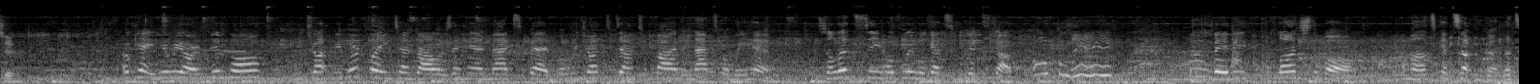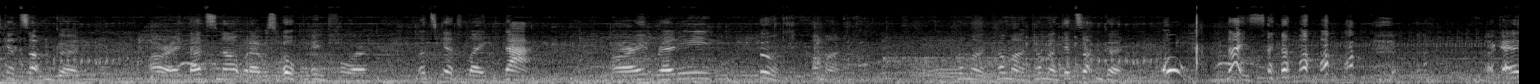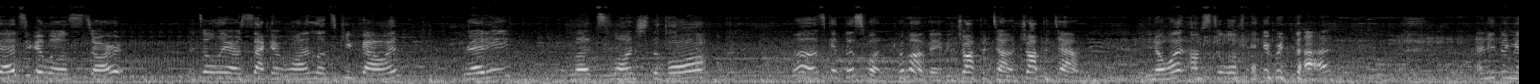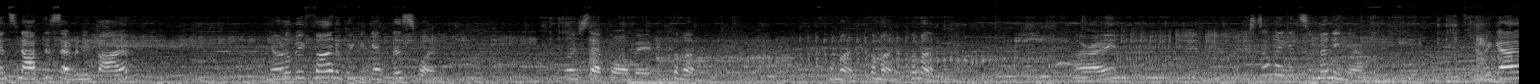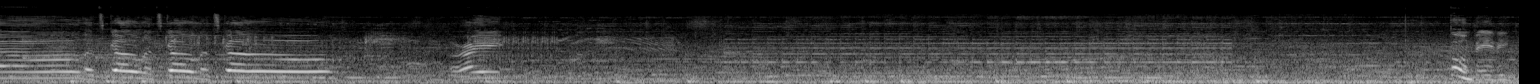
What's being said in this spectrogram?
Okay, here we are. Pinball. We dropped. We were playing ten dollars a hand max bet, but we dropped it down to five, and that's when we hit. So let's see. Hopefully, we'll get some good stuff. Hopefully. Boom, baby. Launch the ball. Come on, let's get something good. Let's get something good. All right, that's not what I was hoping for. Let's get like that. All right, ready? Boom. Come on. Come on, come on, come on. Get something good. Oh, nice. A good little start. It's only our second one. Let's keep going. Ready? Let's launch the ball. Oh, let's get this one. Come on, baby. Drop it down. Drop it down. You know what? I'm still okay with that. Anything that's not the 75. You know, it'll be fun if we could get this one. Launch that ball, baby. Come on. Come on, come on, come on. All right. We're still making some money here. Here we go. Let's go, let's go, let's go. All right. Boom, baby.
